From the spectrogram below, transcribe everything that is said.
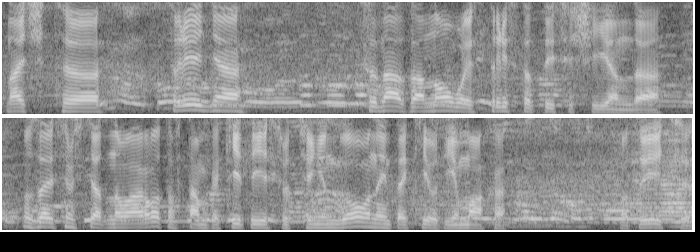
Значит, э, средняя цена за новый 300 тысяч йен, да. Ну, в зависимости от наворотов, там какие-то есть вот тюнингованные такие вот Yamaha. Вот видите,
